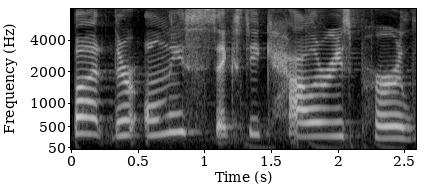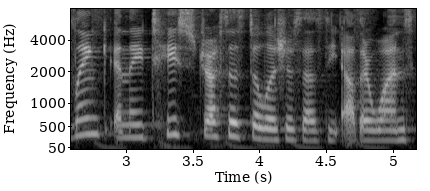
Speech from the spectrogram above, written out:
but they're only 60 calories per link and they taste just as delicious as the other ones,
